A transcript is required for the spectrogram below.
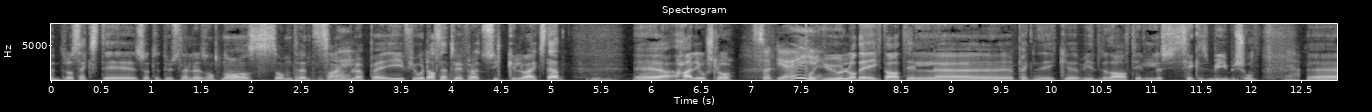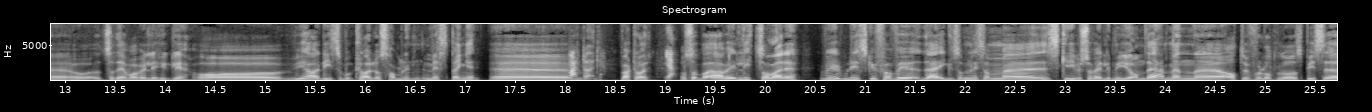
160 000-70 000 eller noe sånt nå. Omtrent det samme Oi. beløpet i fjor. Da sendte vi fra et sykkelverksted eh, her i Oslo. Så gøy. På jul, og det gikk da til eh, Pengene gikk videre da til Kirkens Bymisjon. Ja. Eh, så det var veldig hyggelig. Og vi har de som klarer å samle inn mest penger. eh, Hvert år. Hvert år. Og så er vi litt sånn derre Vi blir skuffa. Det er ingen som liksom eh, skriver så veldig mye om det. Men eh, at du får lov til å spise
